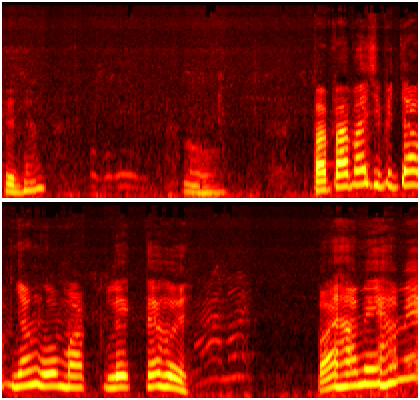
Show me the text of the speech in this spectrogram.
เห็นยังโอ้ ไปไปไปสิไปจับยังโอ้มักเล็กแท้เฮ้ยไปหาแม่หาแม่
